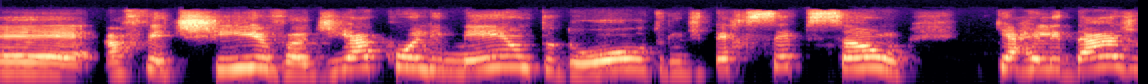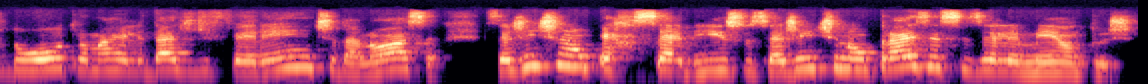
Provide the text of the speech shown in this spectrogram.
é, afetiva, de acolhimento do outro, de percepção que a realidade do outro é uma realidade diferente da nossa, se a gente não percebe isso, se a gente não traz esses elementos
